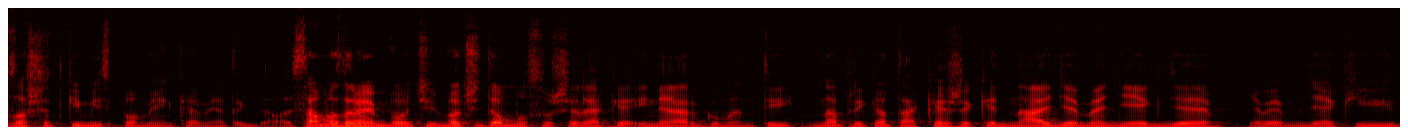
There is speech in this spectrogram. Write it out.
so všetkými spomienkami a tak ďalej. Samozrejme, voči, voči tomu sú všelijaké iné argumenty. Napríklad také, že keď nájdeme niekde, neviem, nejaký,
